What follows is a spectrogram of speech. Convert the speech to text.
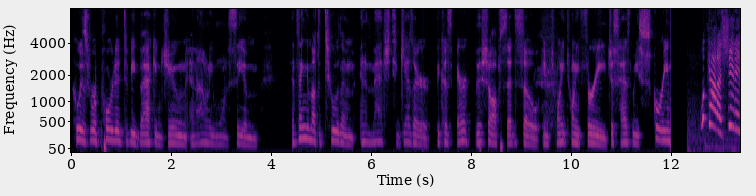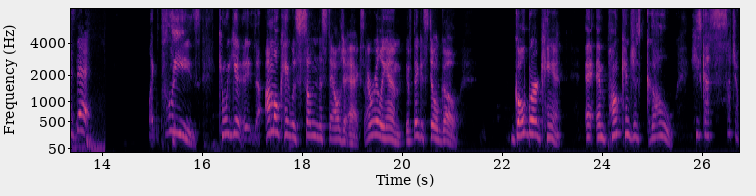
who is reported to be back in June, and I don't even want to see him. And thinking about the two of them in a match together because Eric Bischoff said so in 2023 just has me screaming. What kind of shit is that? Like, please, can we get? I'm okay with some nostalgia acts. I really am. If they could still go, Goldberg can't, and, and Punk can just go. He's got such a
